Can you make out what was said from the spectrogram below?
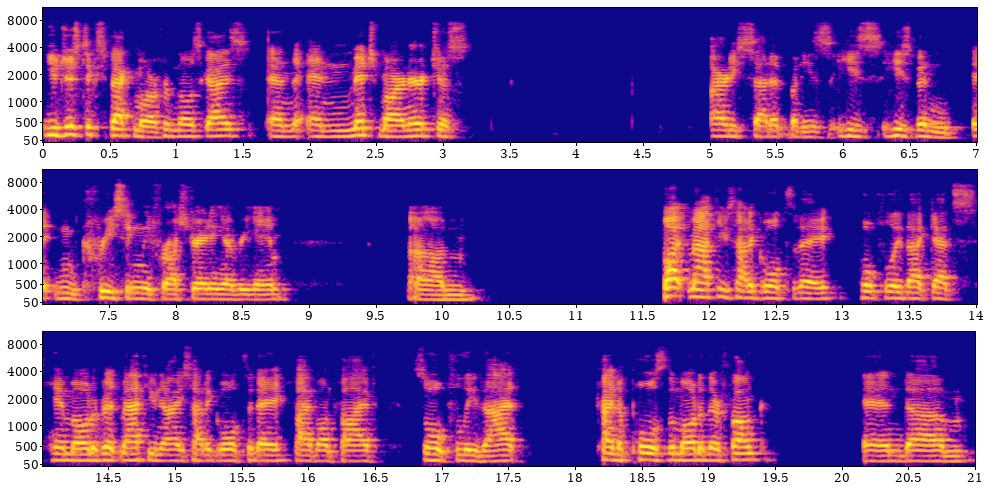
you just expect more from those guys. And and Mitch Marner just I already said it, but he's he's he's been increasingly frustrating every game. Um, but Matthews had a goal today. Hopefully that gets him out of it. Matthew Knies had a goal today, five on five. So hopefully that kind of pulls them out of their funk. And um,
